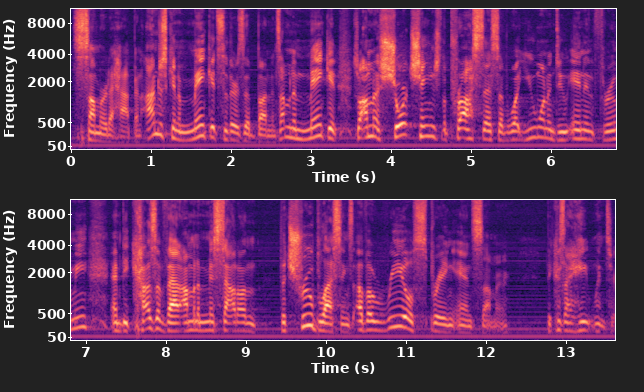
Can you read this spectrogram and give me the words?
summer to happen. I'm just going to make it so there's abundance. I'm going to make it so I'm going to shortchange the process of what you want to do in and through me. And because of that, I'm going to miss out on the true blessings of a real spring and summer because I hate winter.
